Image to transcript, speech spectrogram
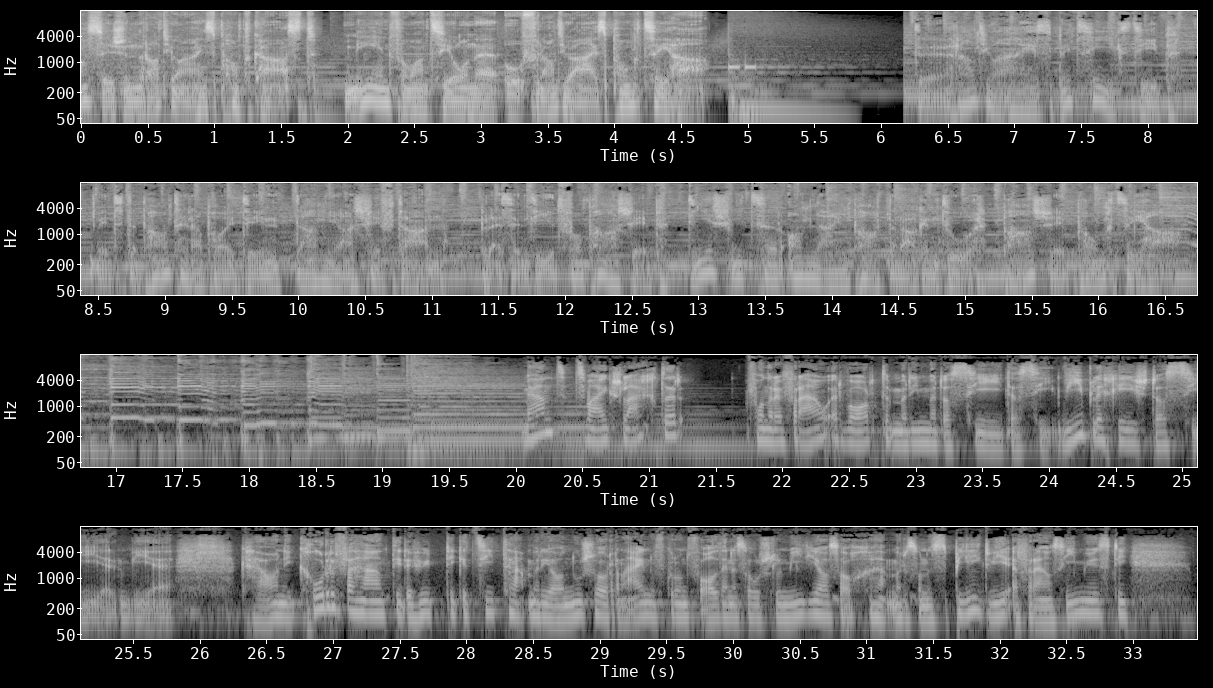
Das ist ein Radio 1 Podcast. Mehr Informationen auf radio1.ch. Der Radio 1 Beziehungstyp mit der Paartherapeutin Danja Schifftan. Präsentiert von Paarship, die Schweizer Online-Partneragentur. Paarship.ch. Wir haben zwei Geschlechter von einer Frau erwartet man immer, dass sie, dass sie weiblich ist, dass sie irgendwie, keine Ahnung, Kurven hat. In der heutigen Zeit hat man ja nur schon rein aufgrund von all diesen Social Media Sachen hat man so ein Bild, wie eine Frau sein müsste.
